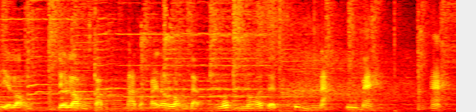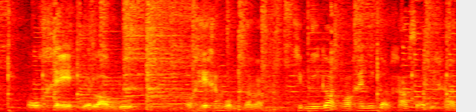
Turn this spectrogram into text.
เดี๋ยวลองเดี๋ยวลองแบบตาต่อไปแล้วลองแบบงบน้อยแต่ทุ่มหนักดูไหมอะโอเค เดี๋ยวลองดูโอเคครับผมสำหรับคลิปนี้ก็พอแค่นี้ก่อนครับ สวัสดีครับ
